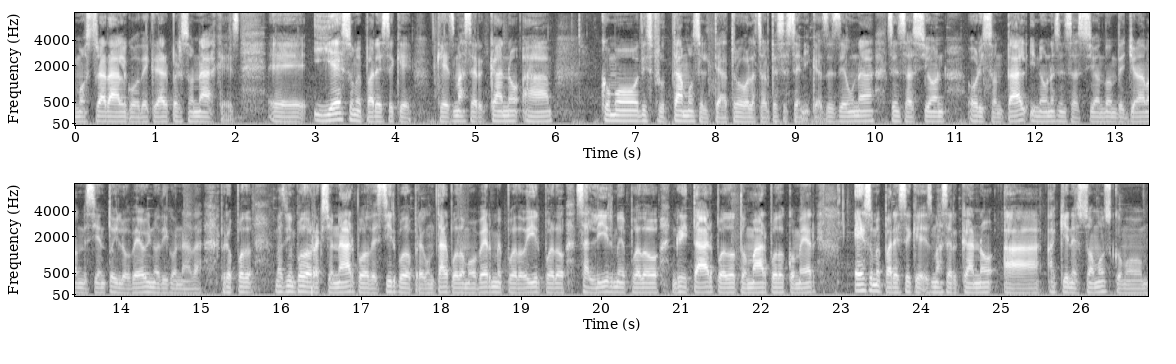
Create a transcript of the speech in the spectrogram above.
mostrar algo, de crear personajes. Eh, y eso me parece que, que es más cercano a cómo disfrutamos el teatro o las artes escénicas, desde una sensación horizontal y no una sensación donde yo nada más me siento y lo veo y no digo nada, pero puedo, más bien puedo reaccionar, puedo decir, puedo preguntar, puedo moverme, puedo ir, puedo salirme, puedo gritar, puedo tomar, puedo comer. Eso me parece que es más cercano a, a quienes somos como,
